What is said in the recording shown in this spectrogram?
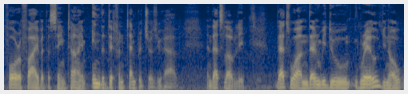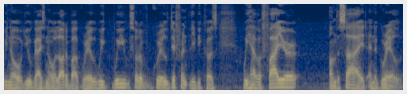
four or five at the same time, in the different temperatures you have. And that's lovely. That's one. Then we do grill. You know, we know you guys know a lot about grill. We we sort of grill differently because we have a fire on the side and a grill,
